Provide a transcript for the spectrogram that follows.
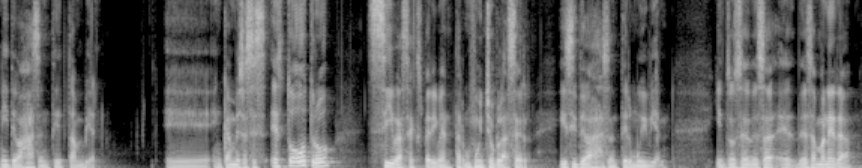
ni te vas a sentir tan bien. Eh, en cambio, si haces esto otro, sí vas a experimentar mucho placer y sí te vas a sentir muy bien. Y entonces de esa, eh, de esa manera,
